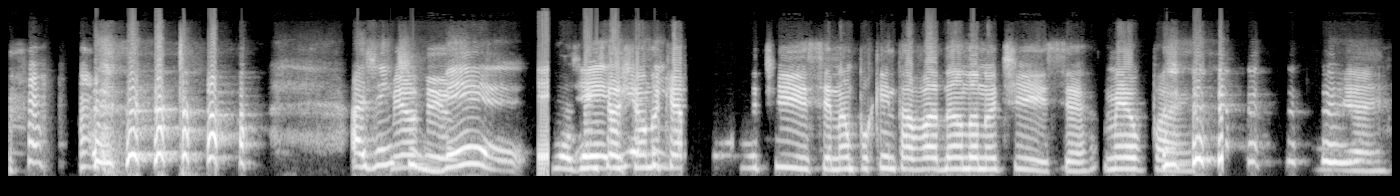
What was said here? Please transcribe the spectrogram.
a gente vê. E a gente e, achando assim, que era notícia, não por quem estava dando a notícia. Meu pai.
